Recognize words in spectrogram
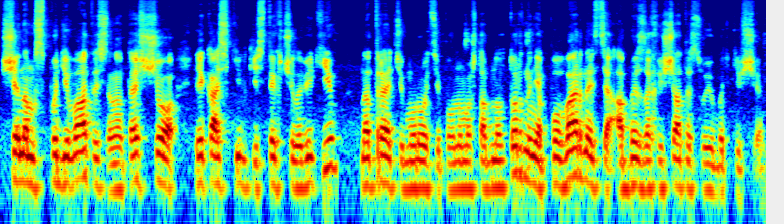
ще нам сподіватися на те, що якась кількість тих чоловіків на третьому році повномасштабного вторгнення повернеться, аби захищати свою батьківщину.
